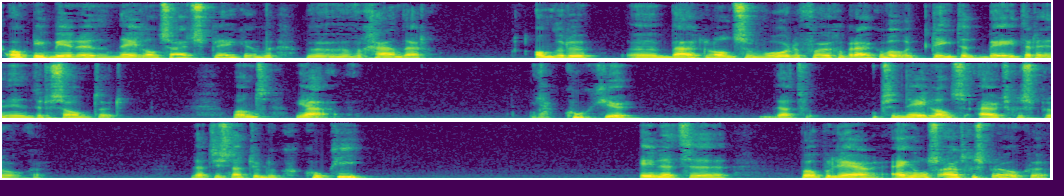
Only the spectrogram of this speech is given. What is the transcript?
ook niet meer in het Nederlands uitspreken. We, we, gaan daar andere uh, buitenlandse woorden voor gebruiken, want dan klinkt het beter en interessanter. Want ja, ja koekje, dat op zijn Nederlands uitgesproken dat is natuurlijk cookie. In het uh, populair Engels uitgesproken.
